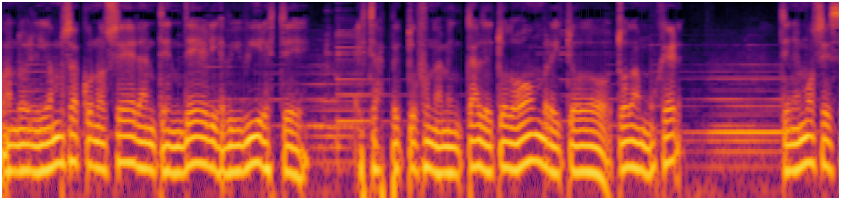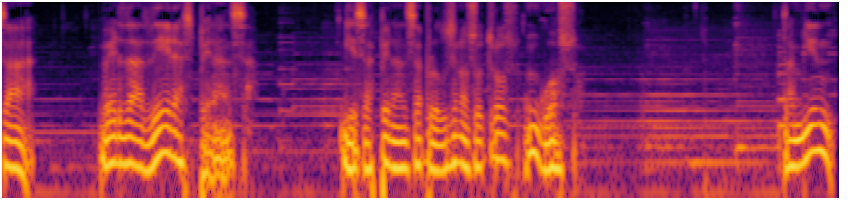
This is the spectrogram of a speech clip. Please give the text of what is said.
Cuando llegamos a conocer, a entender y a vivir este, este aspecto fundamental de todo hombre y todo, toda mujer, tenemos esa verdadera esperanza. Y esa esperanza produce en nosotros un gozo. También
